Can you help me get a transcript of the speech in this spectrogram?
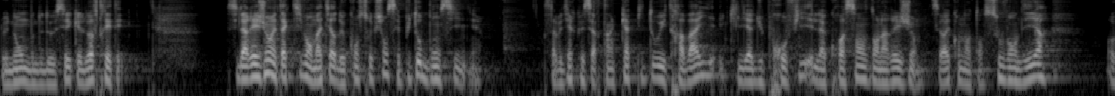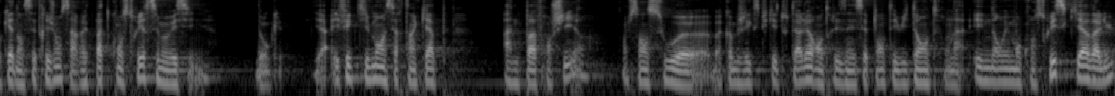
le nombre de dossiers qu'elles doivent traiter. Si la région est active en matière de construction, c'est plutôt bon signe. Ça veut dire que certains capitaux y travaillent et qu'il y a du profit et de la croissance dans la région. C'est vrai qu'on entend souvent dire Ok, dans cette région, ça n'arrête pas de construire, c'est mauvais signe. Donc, il y a effectivement un certain cap à ne pas franchir, dans le sens où, euh, bah, comme je l'ai expliqué tout à l'heure, entre les années 70 et 80, on a énormément construit, ce qui a valu,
